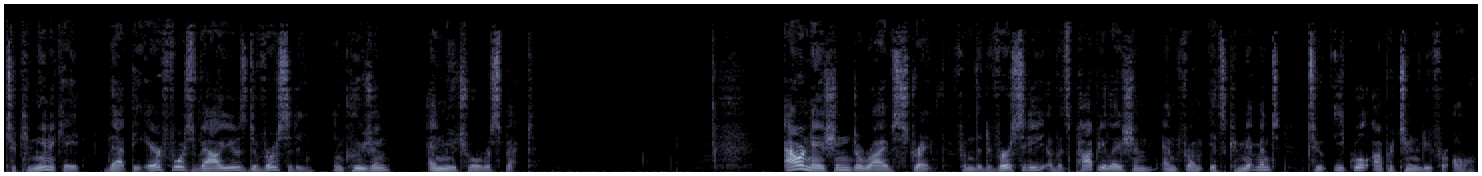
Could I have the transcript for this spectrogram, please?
to communicate that the Air Force values diversity, inclusion, and mutual respect. Our nation derives strength from the diversity of its population and from its commitment to equal opportunity for all.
